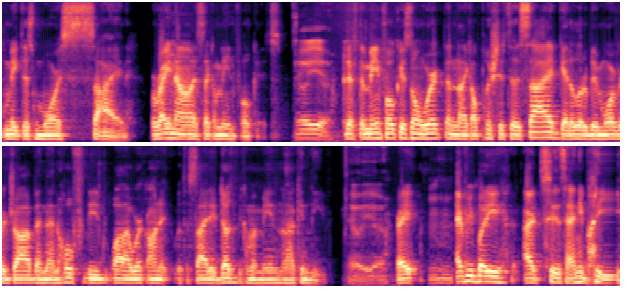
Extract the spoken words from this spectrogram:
make this more side. But right now, it's like a main focus. Oh yeah. But if the main focus don't work, then like I'll push it to the side, get a little bit more of a job, and then hopefully while I work on it with the side, it does become a main, and I can leave. Hell yeah. Right? Mm-hmm. Everybody, I'd say to anybody,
